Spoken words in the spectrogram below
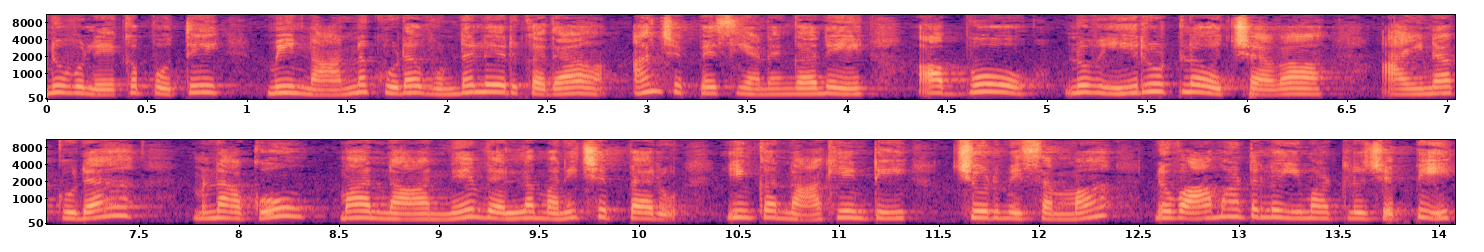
నువ్వు లేకపోతే మీ నాన్న కూడా ఉండలేరు కదా అని చెప్పేసి అనగానే అబ్బో నువ్వు ఈ రూట్లో వచ్చావా? అయినా కూడా నాకు మా నాన్నే వెళ్ళమని చెప్పారు. ఇంకా నాకేంటి? చూడు మిస్సమ్మ నువ్వు ఆ మాటలు ఈ మాటలు చెప్పి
